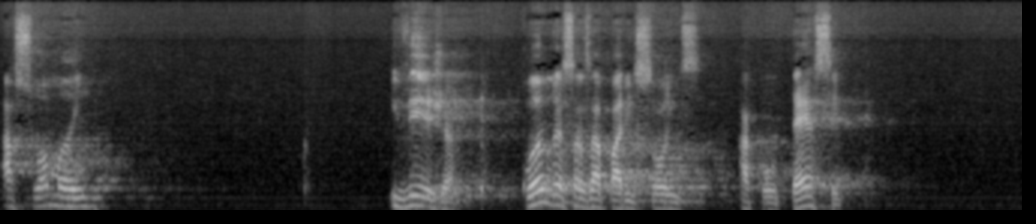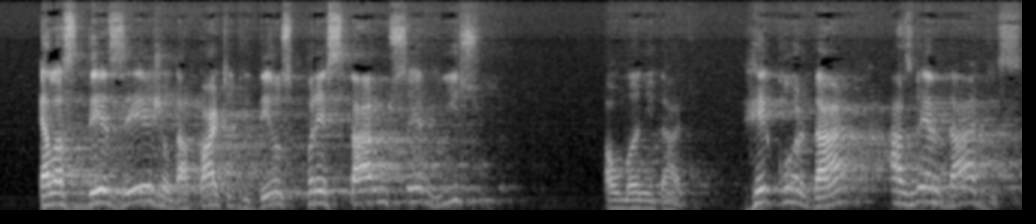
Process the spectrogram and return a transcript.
a sua mãe. E veja, quando essas aparições acontecem, elas desejam da parte de Deus prestar um serviço à humanidade, recordar as verdades.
